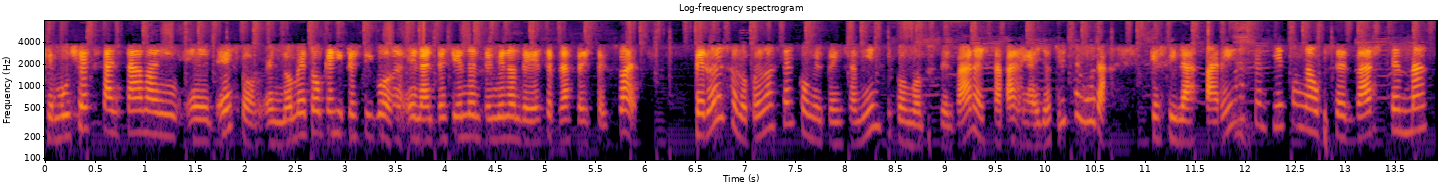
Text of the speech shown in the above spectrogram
que muchos exaltaban eh, eso, el no me toques y te sigo enalteciendo en términos de ese placer sexual. Pero eso lo puedo hacer con el pensamiento y con observar a esa pareja. Y yo estoy segura que si las parejas empiezan a observarse más,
